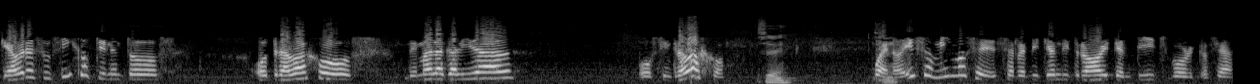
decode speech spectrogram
que ahora sus hijos tienen todos o trabajos de mala calidad o sin trabajo. Sí. Bueno, eso mismo se, se repitió en Detroit, en Pittsburgh, o sea,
